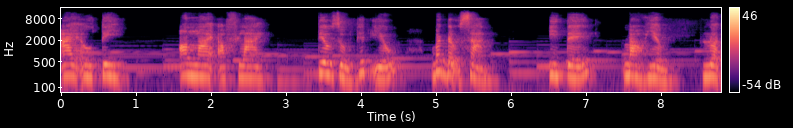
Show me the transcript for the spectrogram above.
iot online, offline, tiêu dùng thiết yếu, bất động sản, y tế, bảo hiểm, luật.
